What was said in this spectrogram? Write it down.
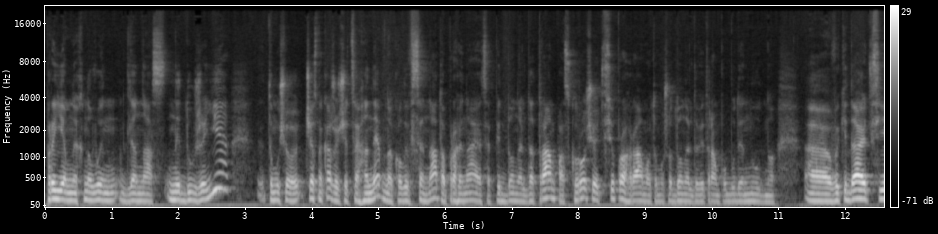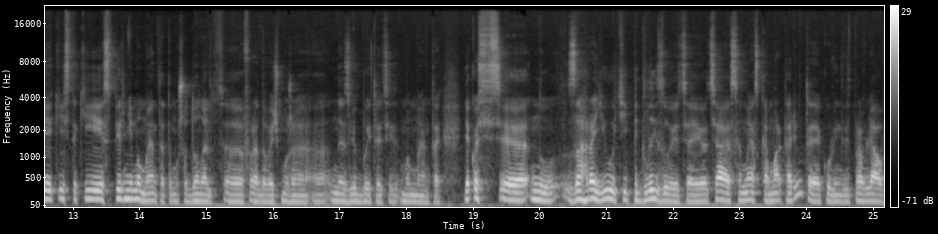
приємних новин для нас не дуже є. Тому що, чесно кажучи, це ганебно, коли все НАТО прогинається під Дональда Трампа, скорочують всю програму, тому що Дональдові Трампу буде нудно. Е, Викидають всі якісь такі спірні моменти, тому що Дональд е, Фредович може е, не злюбити ці моменти. Якось ну, заграють і підлизуються. І оця смс-ка Марка Рюте, яку він відправляв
